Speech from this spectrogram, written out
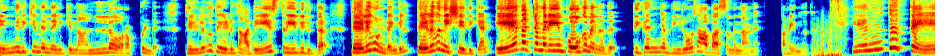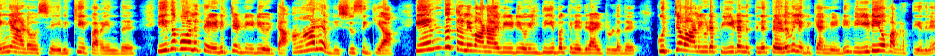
നിന്നിരിക്കുമെന്ന് എനിക്ക് നല്ല ഉറപ്പുണ്ട്. തെളിവ് തേടുന്ന അതേ സ്ത്രീ വിരുദ്ധർ തെളിവുണ്ടെങ്കിൽ തെളിവ് നിഷേധിക്കാൻ ഏതറ്റം വരെയും പോകുമെന്നത് തികഞ്ഞ വിരോധാഭാസം എന്നാണ് പറയുന്നത്. എന്ത് തേങ്ങാടോ ശരിക്കും പറയുന്നത്? ഇതുപോലത്തെ എഡിറ്റഡ് വീഡിയോ ഇട്ട ആരെ വിശ്വസിക്കുക? എന്ത് തെളിവാണ് ആ വീഡിയോയിൽ ദീപക്കിനെതിരായിട്ടുള്ളത്? കുറ്റവാളിയുടെ പീഡനത്തിന് തെളിവ് ലഭിക്കാൻ വേണ്ടി വീഡിയോ പകർത്തിയതിന്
